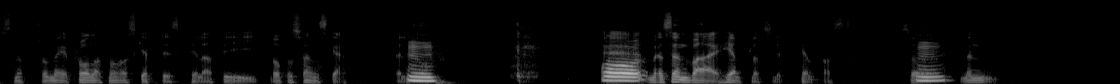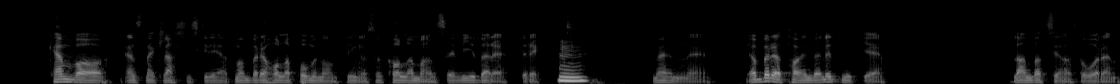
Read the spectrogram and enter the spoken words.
snabbt från mig. Från att man var skeptisk till att det var på svenska. Mm. off. Och- Eh, Men sen bara helt plötsligt, helt fast. Så, Mm. Men kan vara en sån här klassisk grej att man börjar hålla på med någonting och så kollar man sig vidare direkt. Mm. Men eh, jag har börjat ta in väldigt mycket blandat senaste åren.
